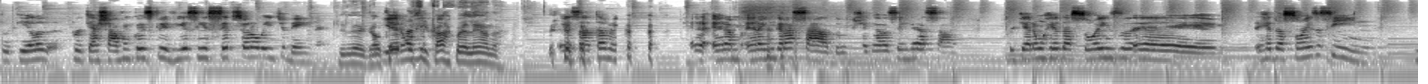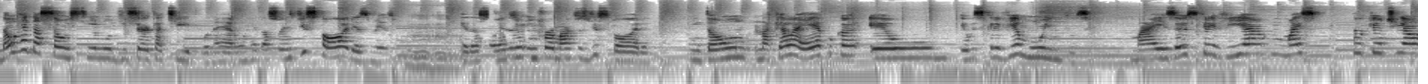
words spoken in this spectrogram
Porque, ela, porque achavam que eu escrevia assim excepcionalmente bem, né? Que legal. Quem vai ficar com a Helena? Exatamente. Era, era, era, engraçado, chegava a ser engraçado. Porque eram redações. É, redações assim. Não redação estilo dissertativo, né? Eram redações de histórias mesmo. Uhum. Redações em formatos de história. Então, naquela época, eu, eu escrevia muito, assim, mas eu escrevia mais porque eu tinha,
